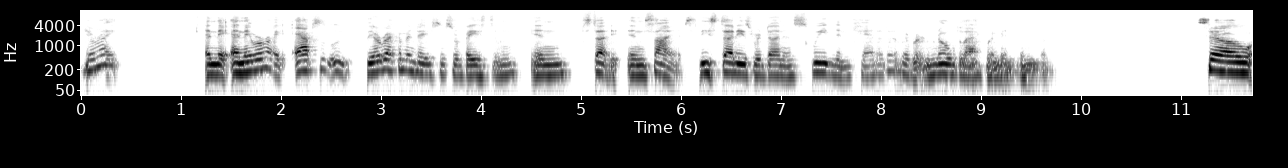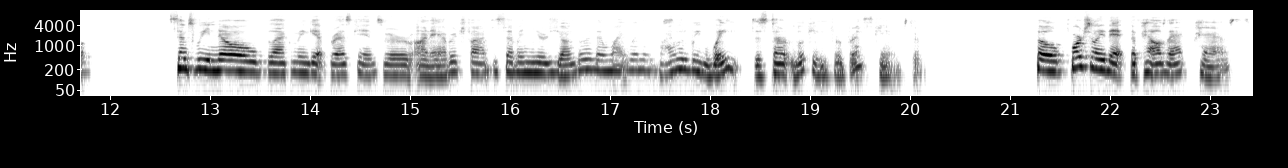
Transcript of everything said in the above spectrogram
you're right. And they, and they were right, absolutely. Their recommendations are based in, in study, in science. These studies were done in Sweden and Canada. There were no Black women in them. So since we know Black women get breast cancer on average five to seven years younger than white women, why would we wait to start looking for breast cancer? So fortunately, that the PALS Act passed.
